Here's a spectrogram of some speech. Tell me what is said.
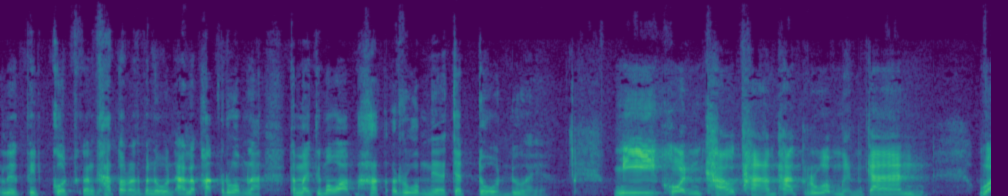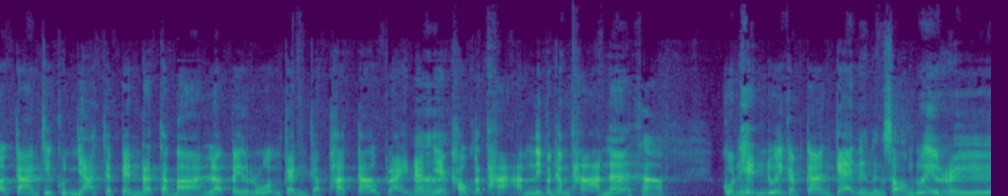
หรือผิดกฎกันขัดต่อรัฐธรรมนูญอะแล้วพักร่วมล่ะทำไมถึงมาว่าพักร่วมเนี่ยจะโดนด้วยอะมีคนเขาถามพักร่วมเหมือนกัน ว่าการที่คุณอยากจะเป็นรัฐบาลแล้วไปร่วมกันกับพักก้าวไกลนั้นอ่าเนี่ยเขาก็ถามนี่เป็นคำถามนะครับ คุณเห็นด้วยกับการแก้หนึ่งหนึ่งสองด้วยหรือ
